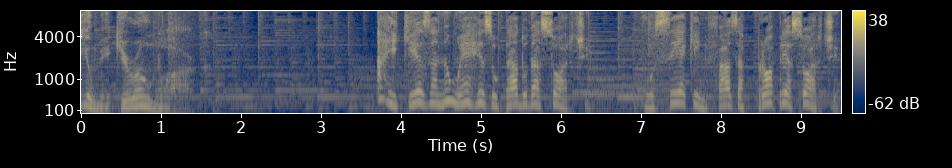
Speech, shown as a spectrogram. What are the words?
You make your own luck. A riqueza não é resultado da sorte. Você é quem faz a própria sorte.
